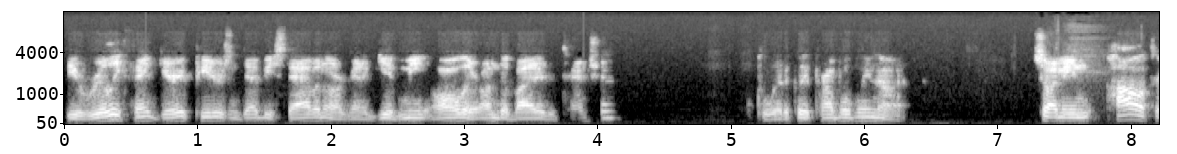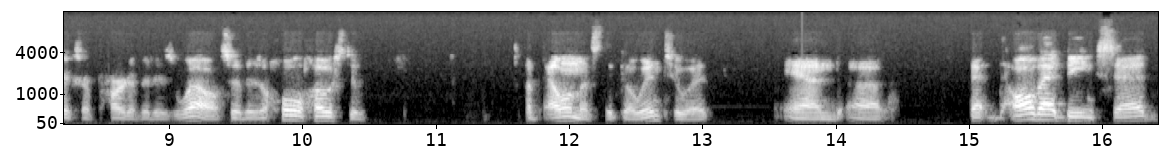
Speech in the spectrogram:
do you really think Gary Peters and Debbie Stabenow are going to give me all their undivided attention? Politically, probably not. So, I mean, politics are part of it as well. So, there's a whole host of of elements that go into it, and uh, that all that being said,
